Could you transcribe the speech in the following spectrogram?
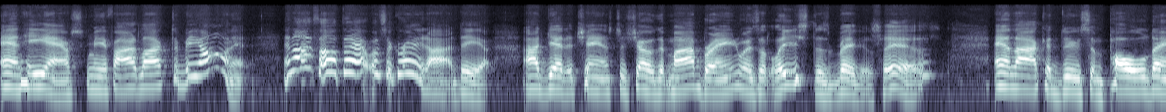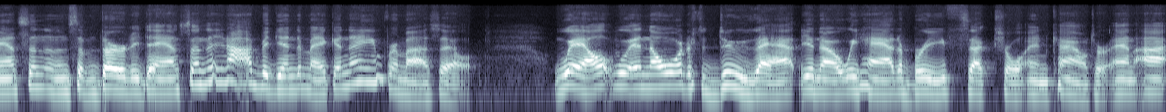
And he asked me if I'd like to be on it. And I thought that was a great idea. I'd get a chance to show that my brain was at least as big as his. And I could do some pole dancing and some dirty dancing, and you know, I'd begin to make a name for myself. Well, in order to do that, you know, we had a brief sexual encounter, and I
